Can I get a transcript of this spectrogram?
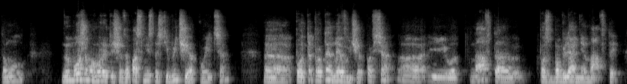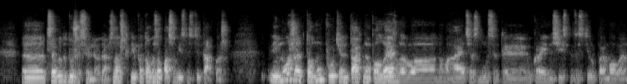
Тому ми можемо говорити, що запас міцності вичерпується, е, проте не вичерпався. І от нафта, позбавляння нафти. Е, це буде дуже сильний удар. Знову ж таки, по тому запасу міцності також. І може тому Путін так наполегливо намагається змусити Україну сісти за стіл перемовин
